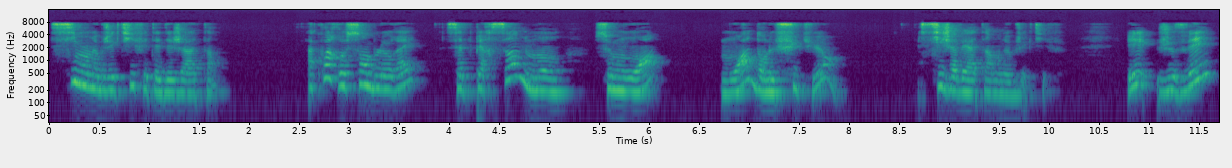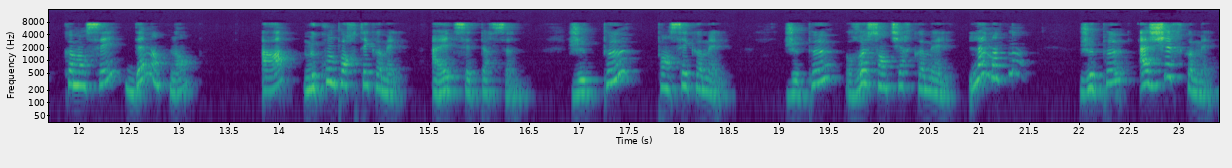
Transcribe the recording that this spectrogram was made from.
si mon objectif était déjà atteint? À quoi ressemblerait cette personne, mon, ce moi, moi, dans le futur, si j'avais atteint mon objectif Et je vais commencer dès maintenant à me comporter comme elle, à être cette personne. Je peux penser comme elle. Je peux ressentir comme elle. Là maintenant, je peux agir comme elle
